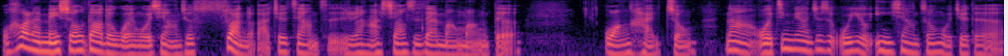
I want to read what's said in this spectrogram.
我后来没收到的文，我想就算了吧，就这样子让它消失在茫茫的王海中。那我尽量就是我有印象中，我觉得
